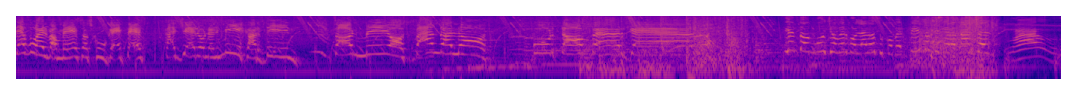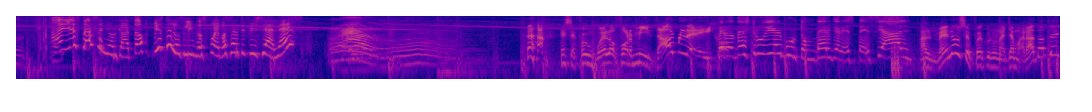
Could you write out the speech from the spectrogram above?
¡Devuélvame esos juguetes! ¡Cayeron en mi jardín! ¡Son míos! ¡Vándalos! ¡Burton Berger! Siento mucho haber volado su cobertizo, señora Manson. Ahí está, señor gato. ¿Viste los lindos fuegos artificiales? Ese fue un vuelo formidable, hijo. Pero destruí el Burtonberger especial. Al menos se fue con una llamarada de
